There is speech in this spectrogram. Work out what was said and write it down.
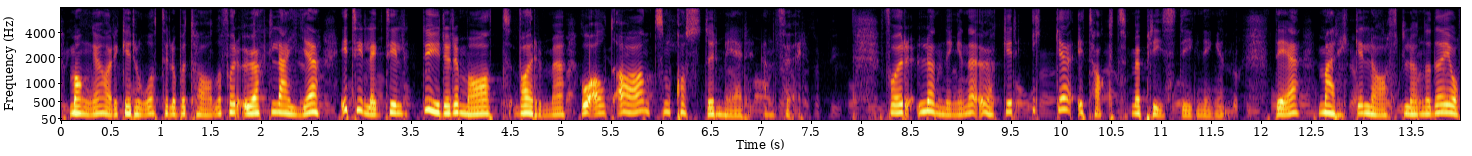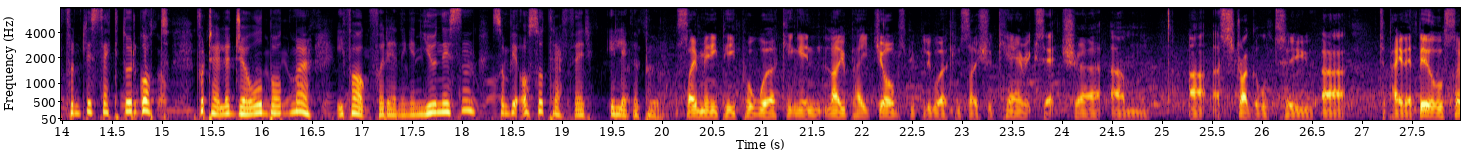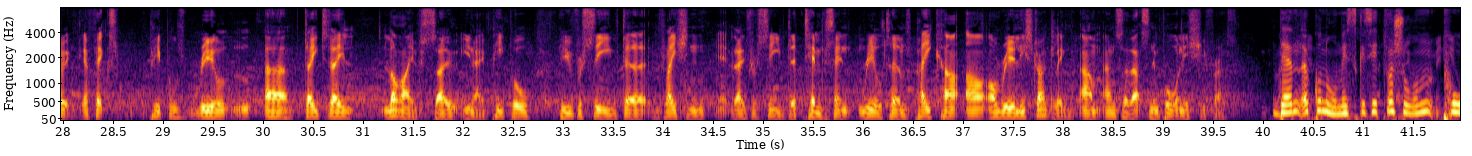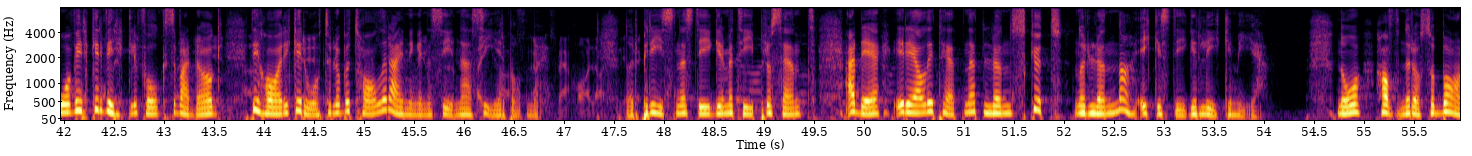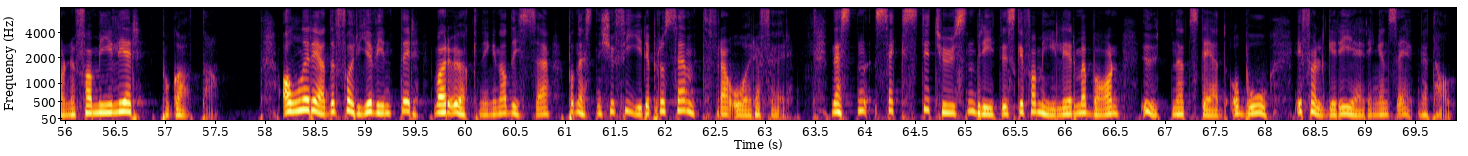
Mange har ikke råd til å betale for økt leie, i tillegg til dyrere mat, varme og alt annet som koster mer enn før. For lønningene øker ikke i takt med prisstigningen. Det merker lavtlønnede i offentlig sektor godt, forteller Joel Bodmer i fagforeningen Unison, som vi også treffer i Liverpool. So many people working in low paid jobs, people who work in social care, etc., um, uh, struggle to, uh, to pay their bills, so it affects people's real uh, day-to-day lives. So, you know, people who've received uh, inflation, they've received a 10% real terms pay cut are, are really struggling. Um, and so that's an important issue for us. Den økonomiske situasjonen påvirker virkelig folks hverdag. De har ikke råd til å betale regningene sine, sier Bodner. Når prisene stiger med 10% er det i realiteten et lønnskutt når lønna ikke stiger like mye. Nå havner også barnefamilier på gata. Allerede forrige vinter var økningen av disse på nesten 24% fra året før. Nesten 60 000 britiske familier med barn uten et sted å bo, ifølge regjeringens egne tall.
